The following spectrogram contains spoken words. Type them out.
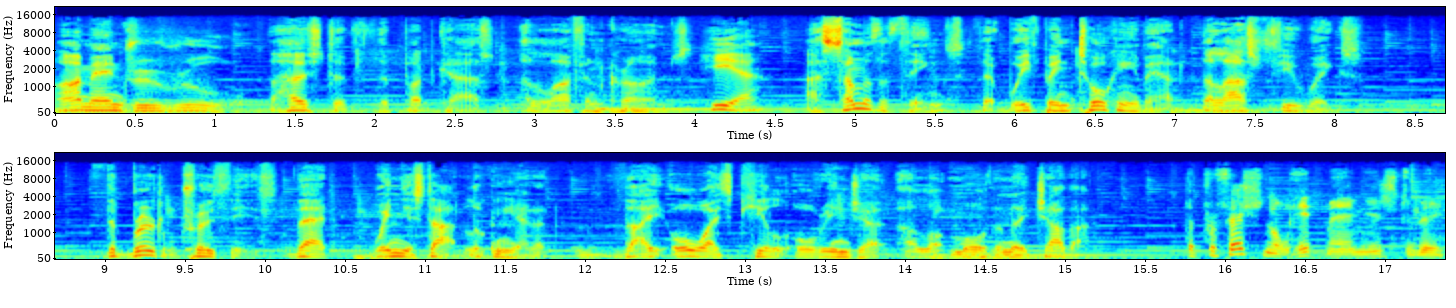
I'm Andrew Rule, the host of the podcast A Life and Crimes. Here are some of the things that we've been talking about the last few weeks. The brutal truth is that when you start looking at it, they always kill or injure a lot more than each other. The professional hitman used to be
